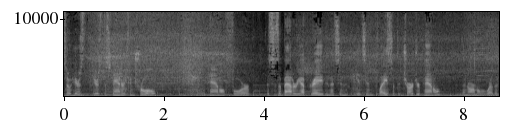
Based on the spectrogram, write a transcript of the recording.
So here's, here's the standard control panel for, this is a battery upgrade and it's in, it's in place of the charger panel, the normal, where the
